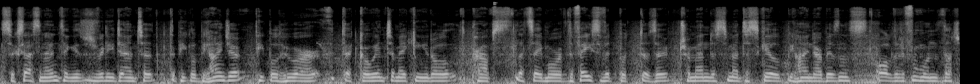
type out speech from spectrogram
success in anything is really down to the people behind you, people who are that go into making it all. Perhaps let's say more of the face of it, but there's a tremendous amount of skill behind our business. All the different ones that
